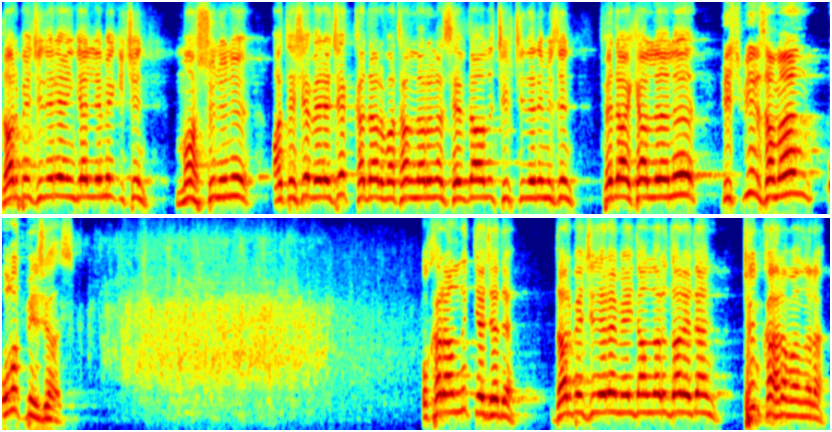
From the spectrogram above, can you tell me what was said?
Darbecileri engellemek için mahsulünü ateşe verecek kadar vatanlarına sevdalı çiftçilerimizin fedakarlığını hiçbir zaman unutmayacağız. O karanlık gecede darbecilere meydanları dar eden tüm kahramanlara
